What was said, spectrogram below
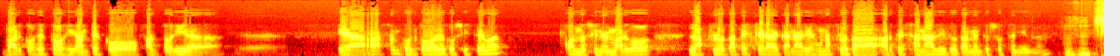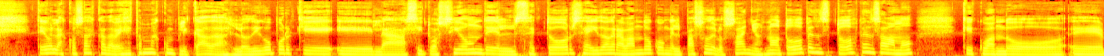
barcos de estos gigantescos factorías que arrasan con todo el ecosistema, cuando sin embargo la flota pesquera de Canarias es una flota artesanal y totalmente sostenible. Teo, las cosas cada vez están más complicadas. Lo digo porque eh, la situación del sector se ha ido agravando con el paso de los años. No, todos pensábamos que cuando eh,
